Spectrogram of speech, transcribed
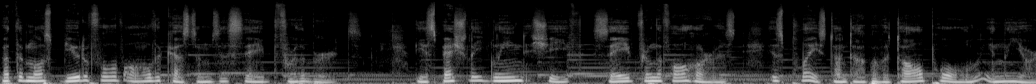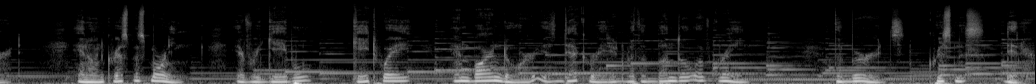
but the most beautiful of all the customs is saved for the birds. The especially gleaned sheaf, saved from the fall harvest, is placed on top of a tall pole in the yard, and on Christmas morning, every gable, gateway, and barn door is decorated with a bundle of grain, the birds' Christmas dinner.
